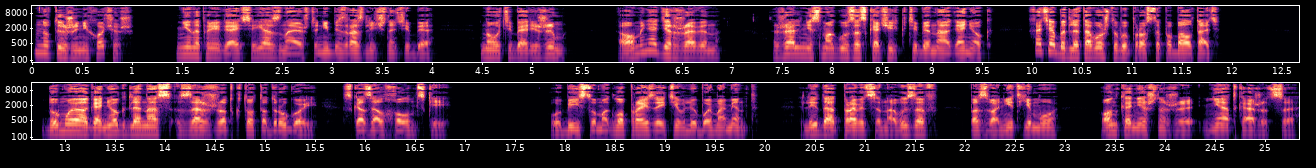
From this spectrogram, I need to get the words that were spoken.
Ну ты же не хочешь? Не напрягайся, я знаю, что не безразлично тебе. Но у тебя режим, а у меня Державин. Жаль, не смогу заскочить к тебе на огонек, хотя бы для того, чтобы просто поболтать. Думаю, огонек для нас зажжет кто-то другой, — сказал Холмский. Убийство могло произойти в любой момент. Лида отправится на вызов, позвонит ему, он, конечно же, не откажется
